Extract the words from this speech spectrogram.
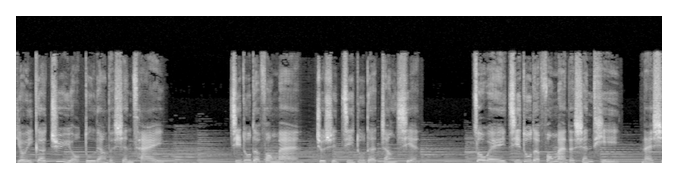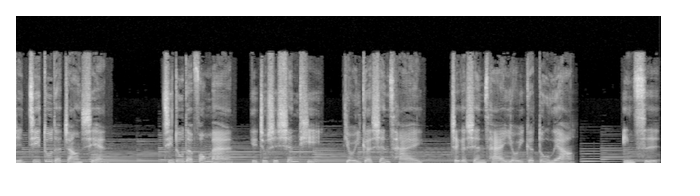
有一个具有度量的身材。基督的丰满就是基督的彰显，作为基督的丰满的身体。乃是基督的彰显，基督的丰满，也就是身体有一个身材，这个身材有一个度量。因此，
